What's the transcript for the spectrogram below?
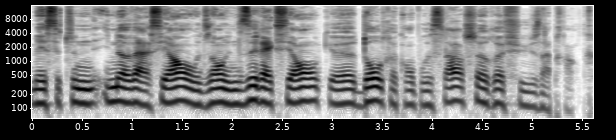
mais c'est une innovation ou disons une direction que d'autres compositeurs se refusent à prendre.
